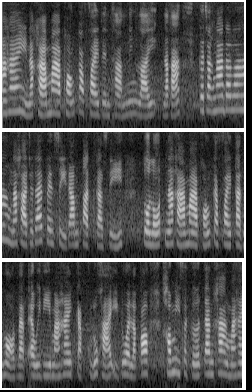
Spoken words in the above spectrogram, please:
มาให้นะคะ มาพร้อมกับไฟ Daytime Running Light นะคะ กระจังหน้าด้านล่างนะคะ จะได้เป็นสีดำตัดกับสี ตัวรถนะคะ มาพร้อมกับไฟตัดหมอกแบบ LED มาให้กับคุณลูกค้าอีกด้วย แล้วก็เขามีสเกิร์ตด้านข้างมาให้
